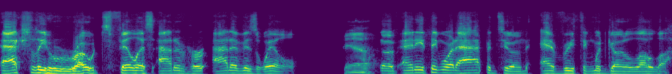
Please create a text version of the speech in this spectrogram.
actually wrote Phyllis out of her out of his will. Yeah. So if anything were to happen to him, everything would go to Lola.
